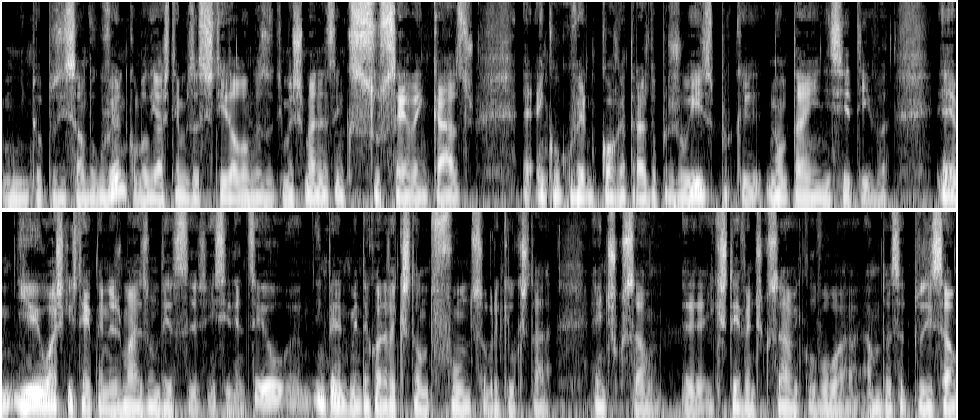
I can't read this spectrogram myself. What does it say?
muito a posição do governo, como aliás temos assistido ao longo das últimas semanas, em que sucedem casos uh, em que o governo corre atrás do prejuízo porque não tem iniciativa. E eu acho que isto é apenas mais um desses incidentes. Eu, independentemente agora da questão de fundo sobre aquilo que está em discussão e que esteve em discussão e que levou à, à, mudança de posição,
